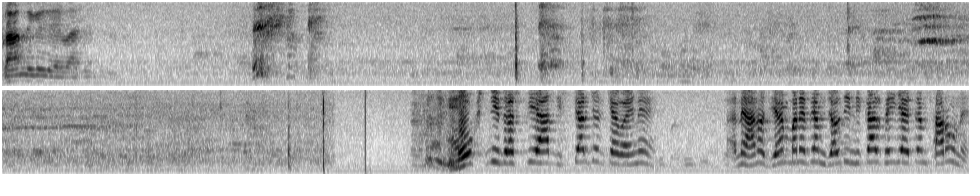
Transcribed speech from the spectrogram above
કામ નીકળી જાય વાત મોક્ષની દ્રષ્ટિએ આ ડિસ્ચાર્જ જ કહેવાય ને. અને આનો જેમ બને તેમ જલ્દી નિકાલ થઈ જાય તેમ સારું ને?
